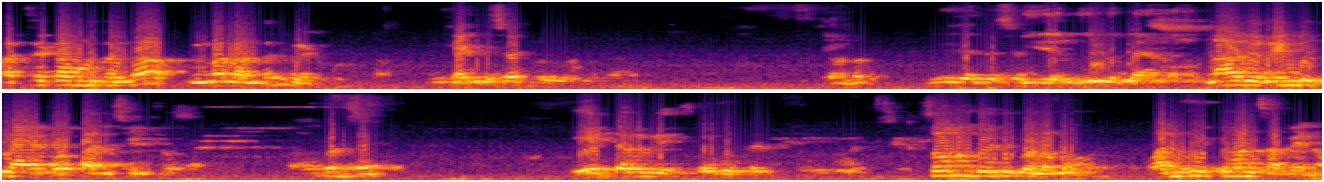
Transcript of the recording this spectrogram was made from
పత్రికాముఖంగా మిమ్మల్ని అందరూ వేడుకుంటున్నాం? నాది రెండు ఫ్లాట్ పది సీట్లు. సార్. ఏ పని సోమదొడ్డి పొలము వన్ ఫిఫ్టీ వన్ సెవెన్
